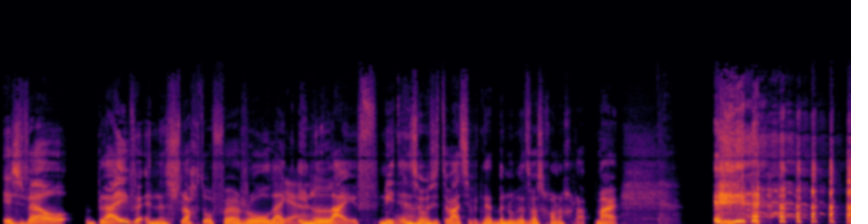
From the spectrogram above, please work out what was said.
is wel blijven in een slachtofferrol, like in life. Niet in zo'n situatie wat ik net benoemde, dat was gewoon een grap. Maar,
